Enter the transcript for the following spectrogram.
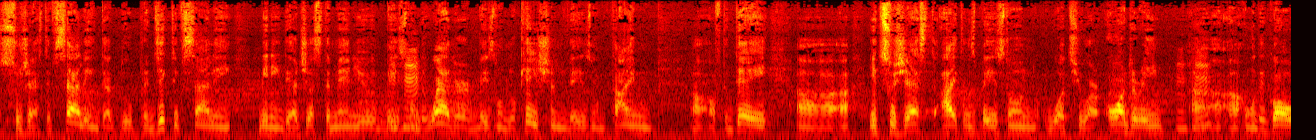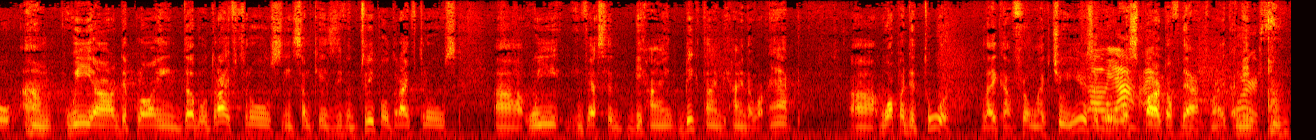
suggestive selling, that do predictive selling, meaning they adjust the menu based on the weather, based on location, based on time uh, of the day. Uh, uh, it suggests items based on what you are ordering uh, uh, on the go. Um, we are deploying double drive-throughs, in some cases even triple drive-throughs. Uh, we invested behind, big time behind our app. Uh, Whopper Detour, like uh, from like two years Oh, ago, yeah, was part I- of that, right? of course.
